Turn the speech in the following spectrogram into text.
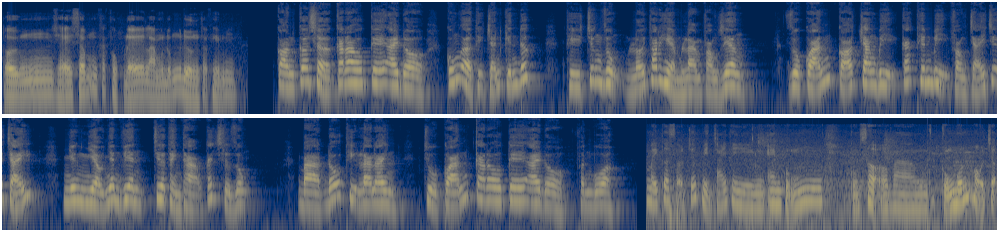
tôi cũng sẽ sớm khắc phục để làm đúng cái đường thoát hiểm. Còn cơ sở karaoke Idol cũng ở thị trấn Kiến Đức thì trưng dụng lối thoát hiểm làm phòng riêng. Dù quán có trang bị các thiết bị phòng cháy chữa cháy, nhưng nhiều nhân viên chưa thành thạo cách sử dụng. Bà Đỗ Thị Lan Anh, chủ quán karaoke Idol phân bua. Mấy cơ sở trước bị cháy thì em cũng cũng sợ và cũng muốn hỗ trợ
